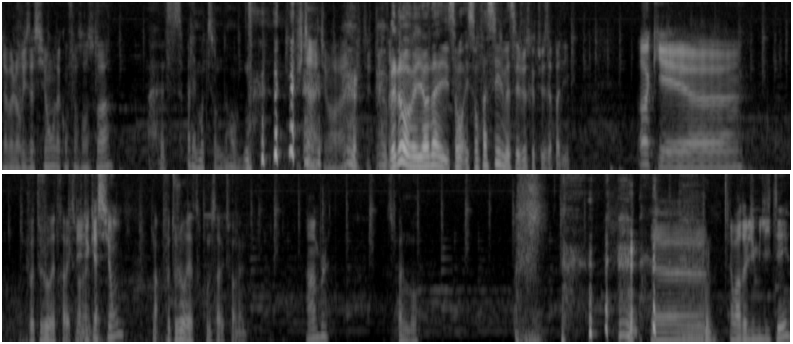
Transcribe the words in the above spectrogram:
la valorisation, la confiance en soi. Ah, C'est pas les mots qui sont dedans. Putain, tu vois. mais non, mais il y en a, ils sont, ils sont faciles, mais c'est juste que tu les as pas dit. Ok. euh, Il faut toujours être avec soi-même. L'éducation, Non, il faut toujours être comme ça avec soi-même. humble. C'est pas le mot. euh, avoir de l'humilité,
